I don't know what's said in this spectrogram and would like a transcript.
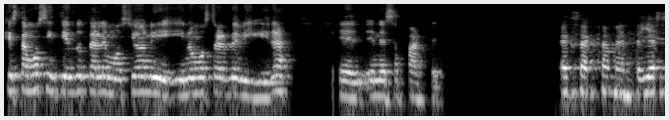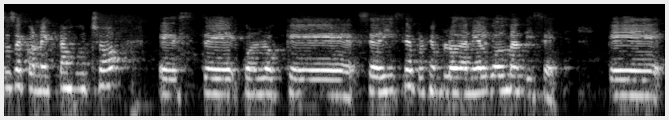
que estamos sintiendo tal emoción y, no mostrar debilidad en, en esa parte. Exactamente, y esto se conecta mucho este, con lo que se dice, por ejemplo, Daniel Goldman dice que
